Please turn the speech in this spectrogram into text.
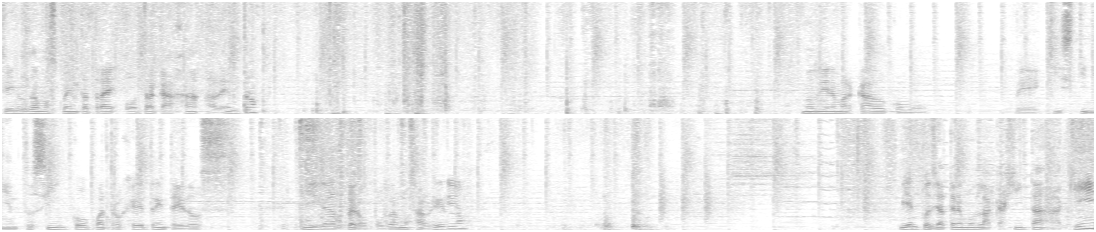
Si nos damos cuenta trae otra caja adentro. Nos viene marcado como BX505 4G 32 GB, pero pues vamos a abrirlo. Bien, pues ya tenemos la cajita aquí,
